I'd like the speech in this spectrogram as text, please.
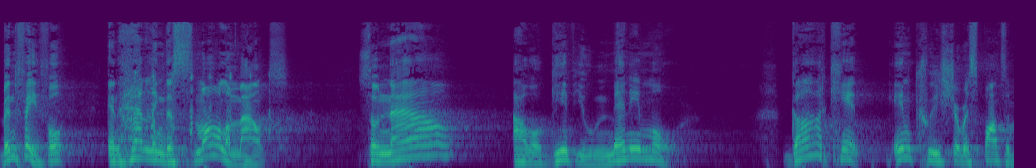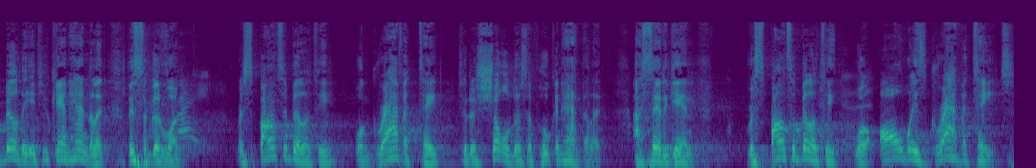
been faithful in handling the small amounts. So now I will give you many more. God can't increase your responsibility if you can't handle it. This is a good one. right. Responsibility will gravitate to the shoulders of who can handle it. I say it again. Responsibility will always gravitate.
